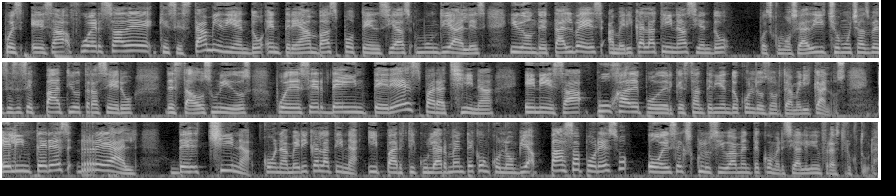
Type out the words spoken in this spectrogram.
pues esa fuerza de que se está midiendo entre ambas potencias mundiales y donde tal vez América Latina siendo pues como se ha dicho muchas veces, ese patio trasero de Estados Unidos puede ser de interés para China en esa puja de poder que están teniendo con los norteamericanos. El interés real de China con América Latina y particularmente con Colombia pasa por eso o es exclusivamente comercial y de infraestructura?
